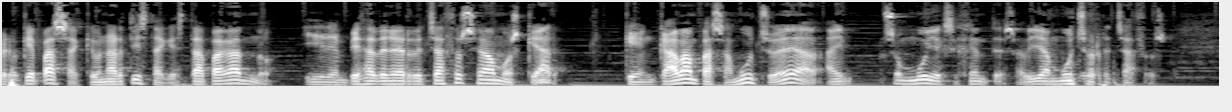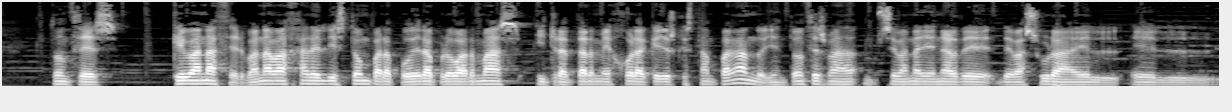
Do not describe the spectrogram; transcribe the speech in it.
Pero ¿qué pasa? Que un artista que está pagando y le empieza a tener rechazos se va a mosquear. Que en Caban pasa mucho, ¿eh? Hay, son muy exigentes, había muchos rechazos. Entonces, ¿qué van a hacer? ¿Van a bajar el listón para poder aprobar más y tratar mejor a aquellos que están pagando? Y entonces va, se van a llenar de, de basura el, el,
